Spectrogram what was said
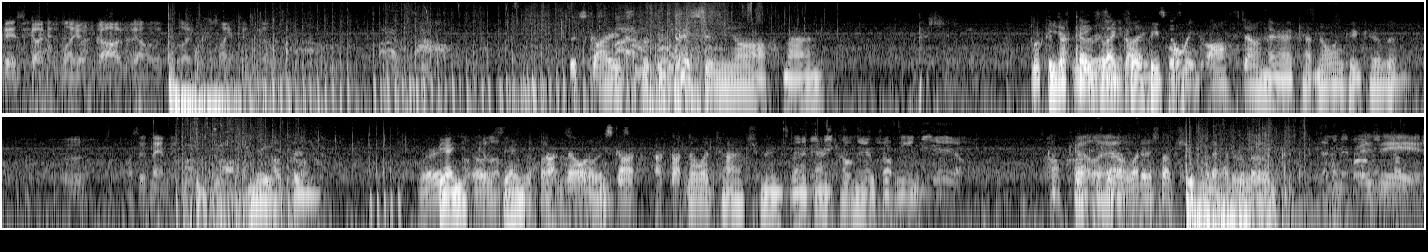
this gun is like a god gun with like sniping. with- This guy is flipping pissing me off, man. Look He at just that kills, like, guy. four He's people. going off down there. I can't. No one can kill him. Uh, What's his name? Nathan. Where is Behind- he? Oh, he's behind. in the fucking Got no, he's got. I've got no attachments, and I can't kill him because of it. What kill the hell? him. Why did I stop shooting when I had to reload? Where is?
